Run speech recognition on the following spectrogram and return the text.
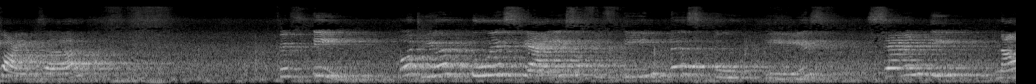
3 5s are 15 but here 2 is carry so 15 plus 2 is 17 now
